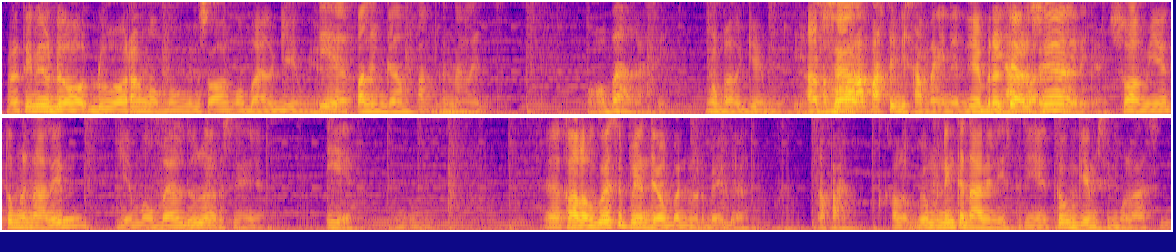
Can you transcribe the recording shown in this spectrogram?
Berarti ini udah dua orang ngomongin soal mobile game ya? iya paling gampang kenalin mobile gak sih Mobile game ya. Ya, harusnya semua orang pasti bisa mainin ya berarti harusnya sendiri, ya. suaminya tuh ngenalin game mobile dulu harusnya ya. iya Ya kalau gue sih punya jawaban berbeda. apa Kalau gue mending kenalin istrinya itu game simulasi.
